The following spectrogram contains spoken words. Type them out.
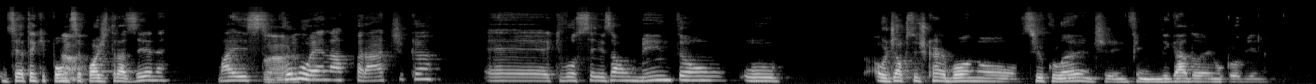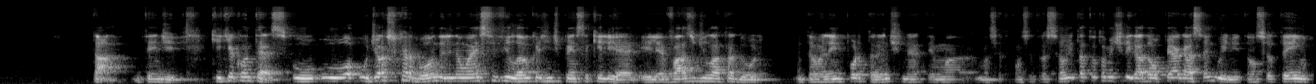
não sei até que ponto ah. você pode trazer, né? Mas claro. como é na prática é, que vocês aumentam o, o dióxido de carbono circulante, enfim, ligado à hemoglobina. Tá, entendi. O que, que acontece? O, o, o, dióxido de carbono ele não é esse vilão que a gente pensa que ele é. Ele é vasodilatador, então ele é importante, né? Tem uma, uma certa concentração e está totalmente ligado ao pH sanguíneo. Então, se eu tenho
